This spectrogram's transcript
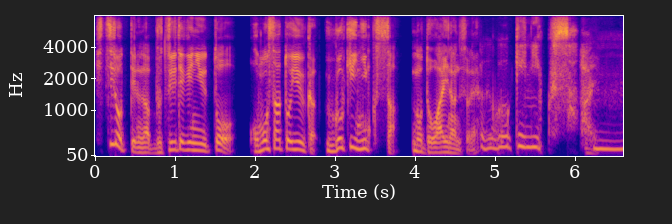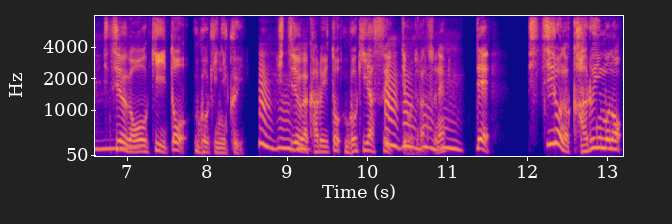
質量っていうのは物理的に言うと重さというか動きにくさの度合いなんですよね。動きにくさ。はいうん質量が大きいと動きにくい質量が軽いと動きやすいっていうことなんですよね。ね。質量の軽いもの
